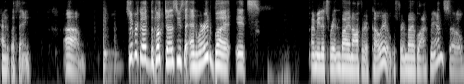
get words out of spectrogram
kind of a thing. Um, super good. The book does use the N word, but it's, I mean, it's written by an author of color. It was written by a black man, so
